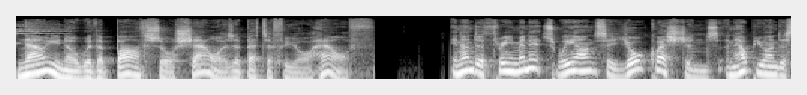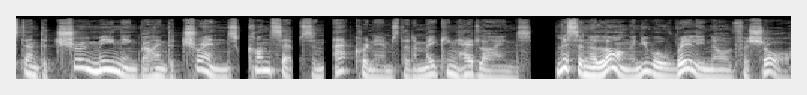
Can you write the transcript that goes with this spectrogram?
Now you know whether baths or showers are better for your health. In under three minutes, we answer your questions and help you understand the true meaning behind the trends, concepts, and acronyms that are making headlines. Listen along and you will really know for sure.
